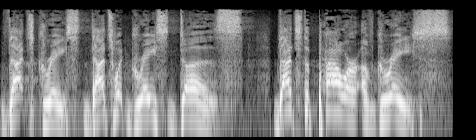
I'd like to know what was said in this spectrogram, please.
That's grace. That's what grace does. That's the power of grace.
